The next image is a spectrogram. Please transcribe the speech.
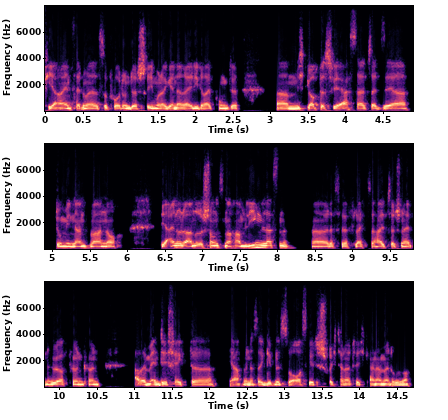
4-1, hätten wir das sofort unterschrieben oder generell die drei Punkte. Ähm, ich glaube, dass wir erste Halbzeit sehr dominant waren, auch die ein oder andere Chance noch haben liegen lassen, äh, dass wir vielleicht zur Halbzeit schon hätten höher führen können. Aber im Endeffekt, äh, ja, wenn das Ergebnis so ausgeht, spricht da natürlich keiner mehr drüber.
